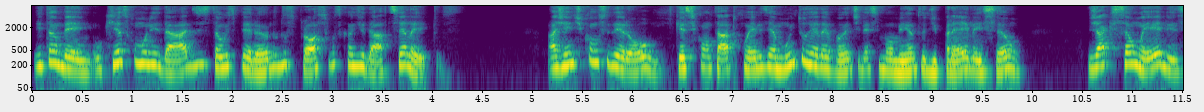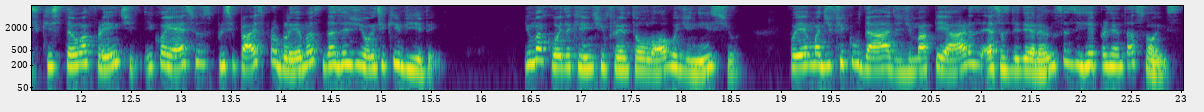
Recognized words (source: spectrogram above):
e também o que as comunidades estão esperando dos próximos candidatos eleitos. A gente considerou que esse contato com eles é muito relevante nesse momento de pré-eleição, já que são eles que estão à frente e conhecem os principais problemas das regiões em que vivem. E uma coisa que a gente enfrentou logo de início foi uma dificuldade de mapear essas lideranças e representações.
